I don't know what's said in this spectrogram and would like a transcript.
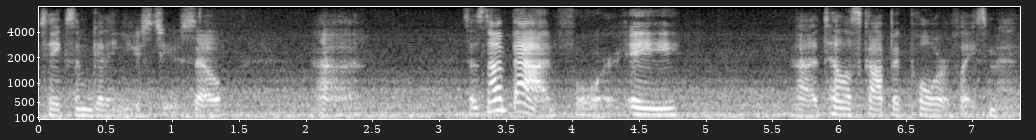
take some getting used to. So, uh, so it's not bad for a uh, telescopic pole replacement.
